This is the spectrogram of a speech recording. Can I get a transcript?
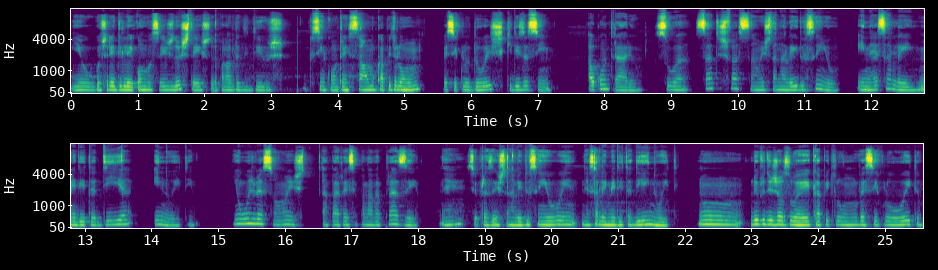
E eu gostaria de ler com vocês dois textos da palavra de Deus, que se encontra em Salmo capítulo 1, versículo 2, que diz assim: Ao contrário, sua satisfação está na lei do Senhor, e nessa lei medita dia e noite. Em algumas versões aparece a palavra prazer, né? Seu prazer está na lei do Senhor e nessa lei medita dia e noite. No livro de Josué, capítulo 1, versículo 8,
